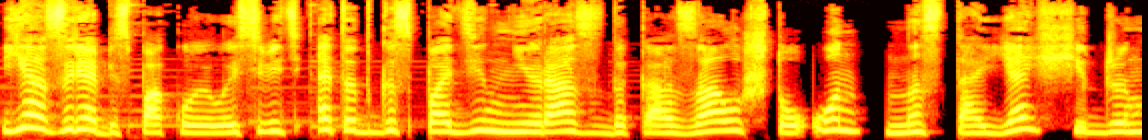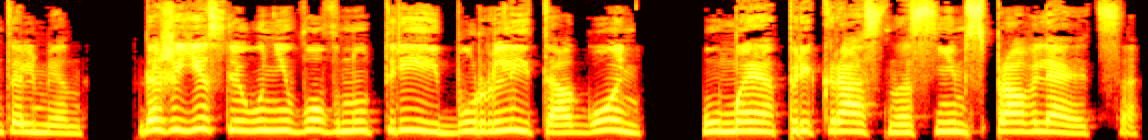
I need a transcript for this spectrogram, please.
Я зря беспокоилась, ведь этот господин не раз доказал, что он настоящий джентльмен. Даже если у него внутри и бурлит огонь, Уме прекрасно с ним справляется.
